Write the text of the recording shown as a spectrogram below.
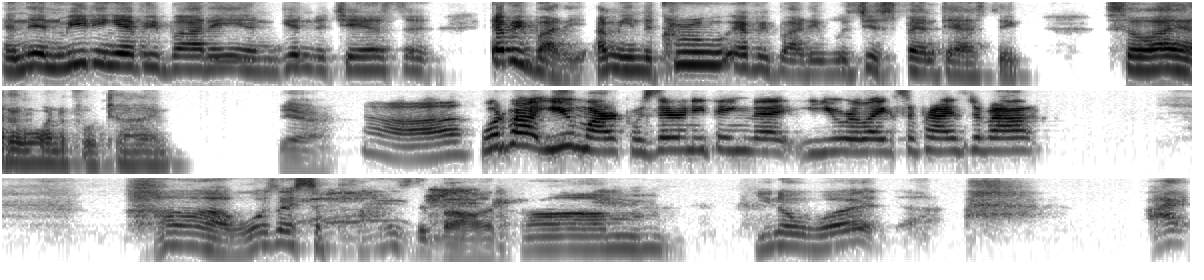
And then meeting everybody and getting a chance to everybody. I mean, the crew, everybody was just fantastic. So I had a wonderful time. Yeah. Aw. What about you, Mark? Was there anything that you were like surprised about? Huh, what was I surprised about? Um, you know what? I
